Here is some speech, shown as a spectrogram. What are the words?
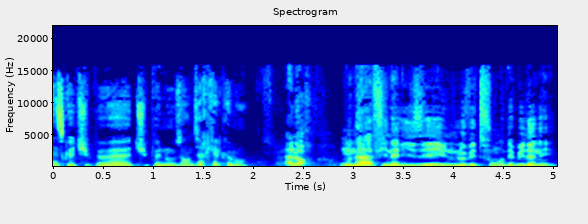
Est-ce que tu peux, euh, tu peux nous en dire quelques mots? Alors, on a finalisé une levée de fonds en début d'année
